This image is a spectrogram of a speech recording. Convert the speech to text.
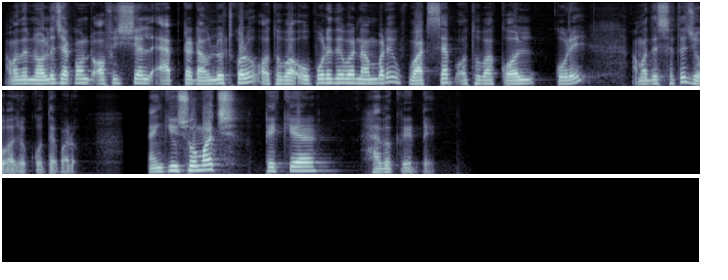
আমাদের নলেজ অ্যাকাউন্ট অফিসিয়াল অ্যাপটা ডাউনলোড করো অথবা ওপরে দেওয়া নাম্বারে হোয়াটসঅ্যাপ অথবা কল করে আমাদের সাথে যোগাযোগ করতে পারো। Thank you so much take care have a great day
